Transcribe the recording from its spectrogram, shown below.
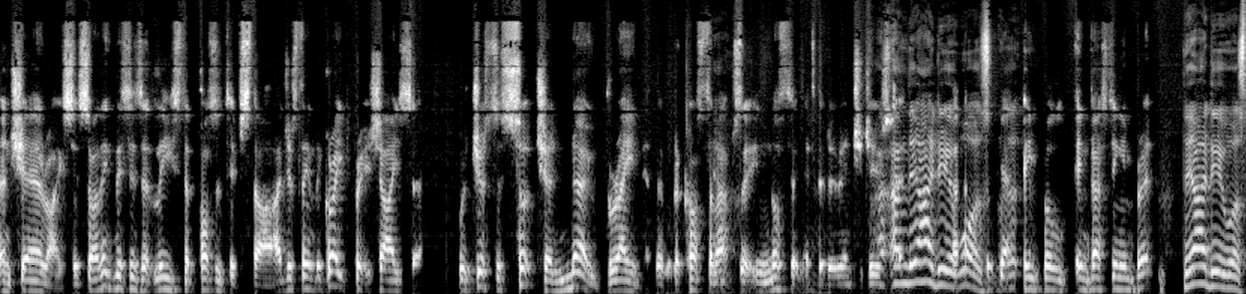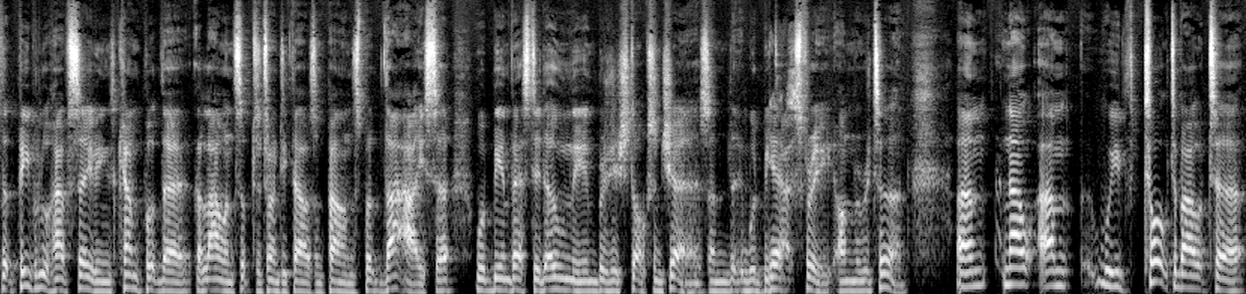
and share ISA. So I think this is at least a positive start. I just think the Great British ISA was just a, such a no-brainer that would have cost them absolutely nothing if they'd have introduced and it. And the idea was to get people investing in Britain. The idea was that people who have savings can put their allowance up to twenty thousand pounds, but that ISA would be invested only in British stocks and shares, and it would be Yes. tax-free on the return. Um, now, um, we've talked about uh,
